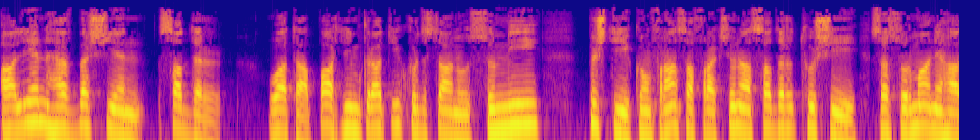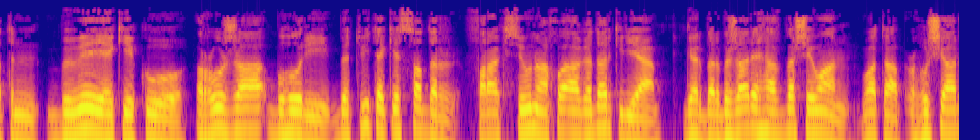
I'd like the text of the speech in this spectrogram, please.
Aliyên hevbeş yên Sadr Wata Partî Demokratî Kurdistan û Sunnî piştî konferansa fraksiyona Sedr tûşî sersurmanê hatin bi wê yekê ku roja bihorî bi twîtekê Sedr fraksiyona xwe agedar kiriye, ger berbijarê hevbeşê wan wata Huşyar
